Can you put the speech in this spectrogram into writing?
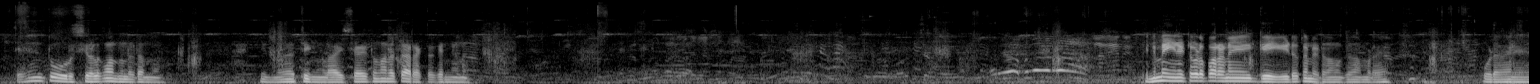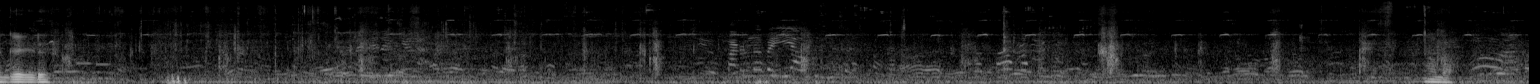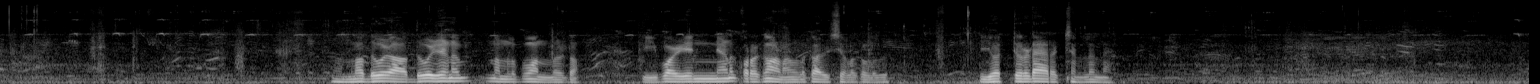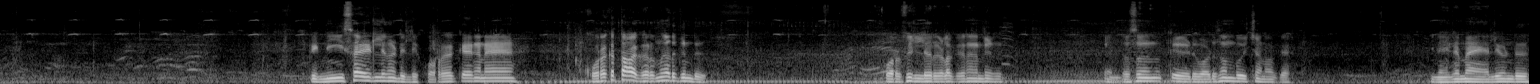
അത്യാവശ്യം ടൂറിസ്റ്റുകളൊക്കെ വന്നിട്ടുണ്ട് അന്ന്. ഇന്ന് തിങ്കളാഴ്ച ആയിട്ട് നല്ല തിരക്കൊക്കെ തന്നെയാണ്. പിന്നെ മെയിനായിട്ട് ഇവിടെ പറയണേ ഗൈഡൊക്കെ ഉണ്ട് നമുക്ക് നമ്മുടെ കൂടെ ഗൈഡ് നമ്മളത് വഴി അതുവഴിയാണ് നമ്മളിപ്പോൾ വന്നത് കേട്ടോ. ഈ വഴി തന്നെയാണ് കുറേ കാണാനുള്ള കാഴ്ചകളൊക്കെ ഉള്ളത്. ഈ ഒറ്റ ഒരു ഡയറക്ഷനിൽ തന്നെ. പിന്നെ ഈ സൈഡിൽ കണ്ടില്ലേ കുറേയൊക്കെ അങ്ങനെ കുറേയൊക്കെ തകർന്ന് കിടക്കുന്നുണ്ട്. കുറേ ഫില്ലറുകളൊക്കെ ഇങ്ങനെ എന്തോ കേടുപാട് സംഭവിച്ചാണോ ഒക്കെ? പിന്നെ അതിന്റെ മേലെയുണ്ട്.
